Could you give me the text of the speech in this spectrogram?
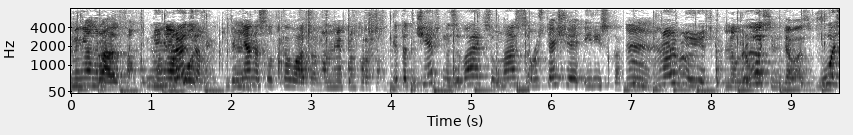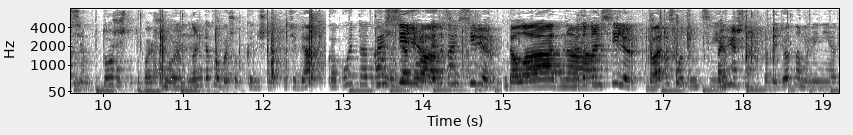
Мне нравится. Мне не нравится, очень. для меня она сладковата. А мне прям хорошо. Этот червь называется у нас хрустящая ириска. Ну, я люблю риск. Номер. 8 для вас. 8, тоже что-то большое. Но не такое большое, конечно, как у тебя. Какой-то Консилер, это консилер. Да ладно. Это консилер. Давай посмотрим цвет. Конечно. Подойдет нам или нет.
